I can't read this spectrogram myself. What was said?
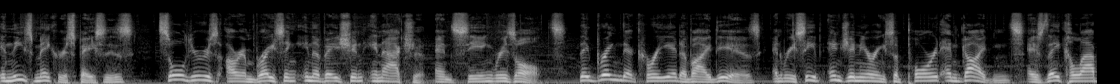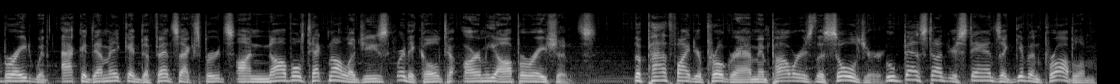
In these makerspaces, soldiers are embracing innovation in action and seeing results. They bring their creative ideas and receive engineering support and guidance as they collaborate with academic and defense experts on novel technologies critical to Army operations. The Pathfinder program empowers the soldier who best understands a given problem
